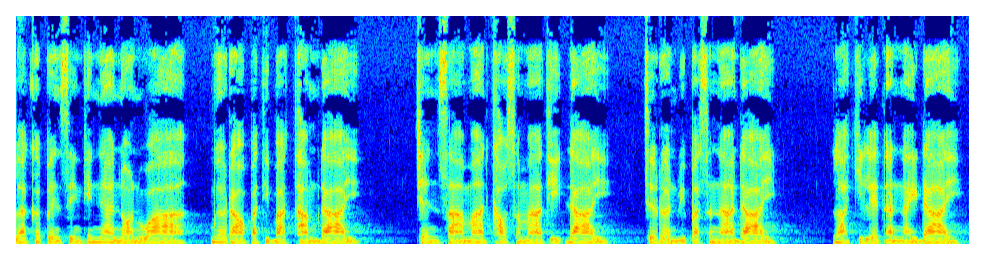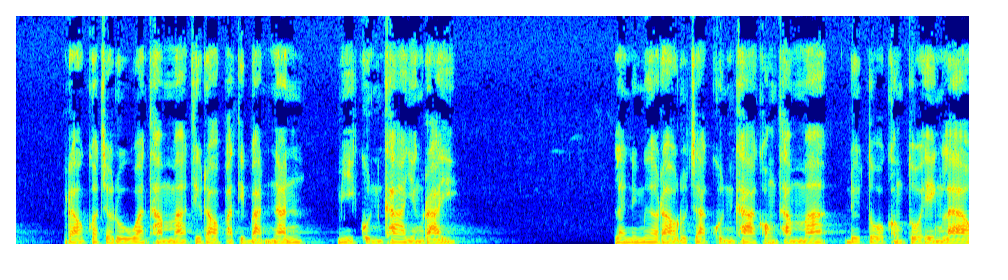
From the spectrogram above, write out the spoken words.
และก็เป็นสิ่งที่แน่นอนว่าเมื่อเราปฏิบัติธรรมได้ เช่นสามารถเข้าสมาธิได้ เจริญวิปัสสนาได้ละกิเลสอันไหนได้ เราก็จะรู้ว่าธรรมะที่เราปฏิบัตินั้นมีคุณค่าอย่างไร และในเมื่อเรารู้จักคุณค่าของธรรมะด้วยตัวของตัวเองแล้ว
